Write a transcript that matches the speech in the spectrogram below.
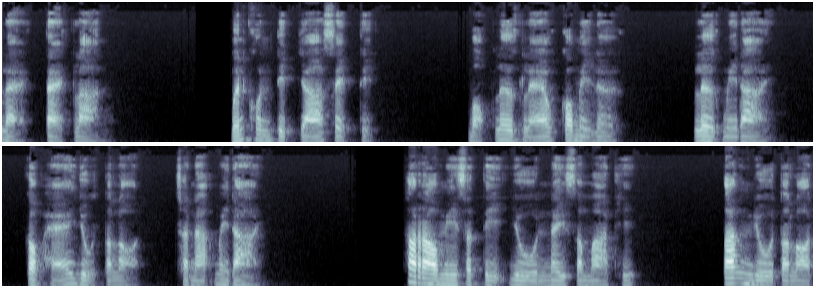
แหลกแตกลาน เหมือนคนติดยาเสพติด บอกเลิกแล้วก็ไม่เลิก เลิกไม่ได้ ก็แพ้อยู่ตลอด ชนะไม่ได้ ถ้าเรามีสติอยู่ในสมาธิ ตั้งอยู่ตลอด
